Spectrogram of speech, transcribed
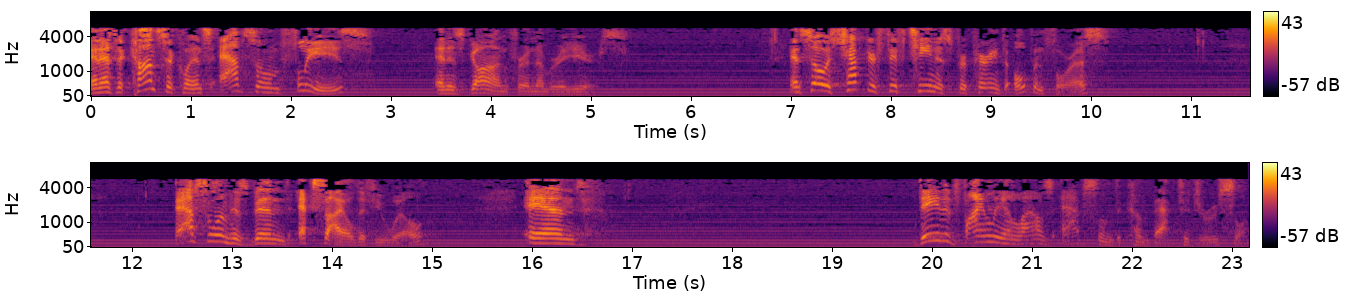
And as a consequence, Absalom flees and is gone for a number of years. And so, as chapter 15 is preparing to open for us, Absalom has been exiled, if you will, and David finally allows Absalom to come back to Jerusalem,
